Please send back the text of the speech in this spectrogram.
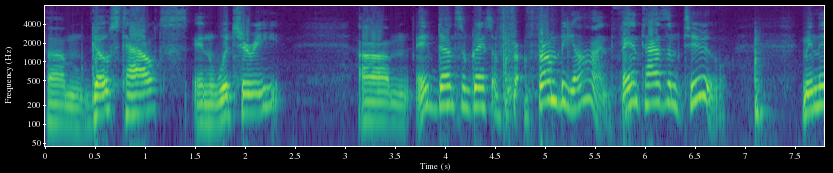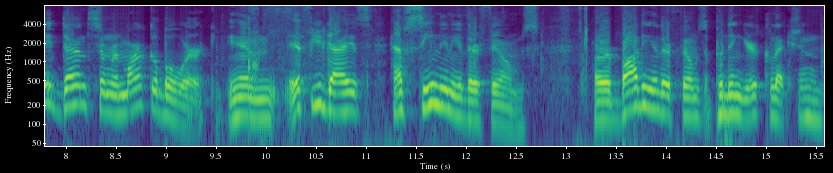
um, Ghost House, and Witchery. Um, they've done some great stuff. From Beyond, Phantasm 2. I mean, they've done some remarkable work. And if you guys have seen any of their films, or bought any of their films and put in your collection,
